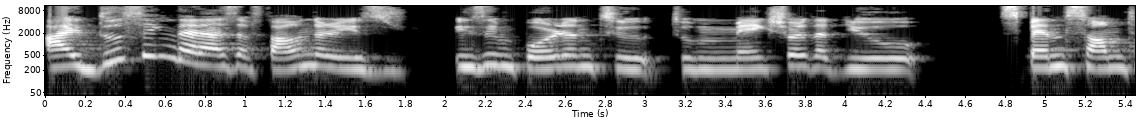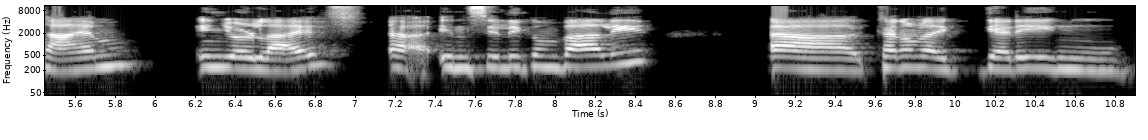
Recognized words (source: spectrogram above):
i do think that as a founder is is important to to make sure that you spend some time in your life uh, in silicon valley uh, kind of like getting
